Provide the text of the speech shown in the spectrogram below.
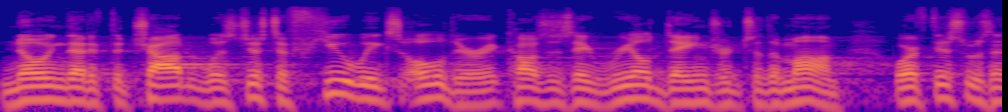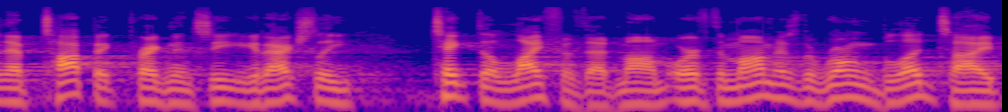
knowing that if the child was just a few weeks older, it causes a real danger to the mom. Or if this was an ectopic pregnancy, it could actually take the life of that mom. Or if the mom has the wrong blood type,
